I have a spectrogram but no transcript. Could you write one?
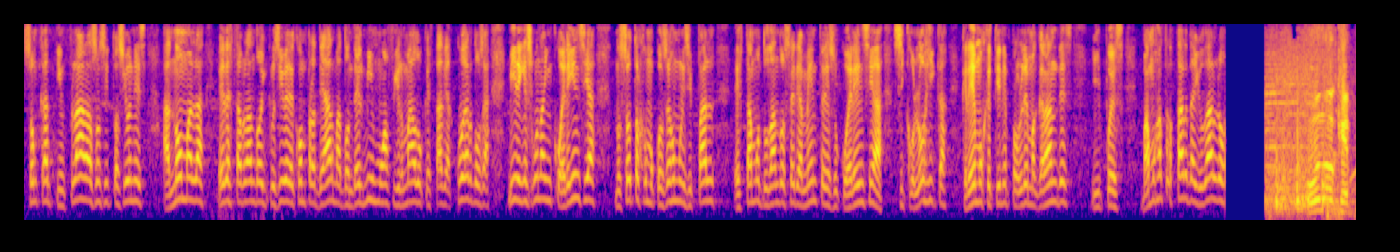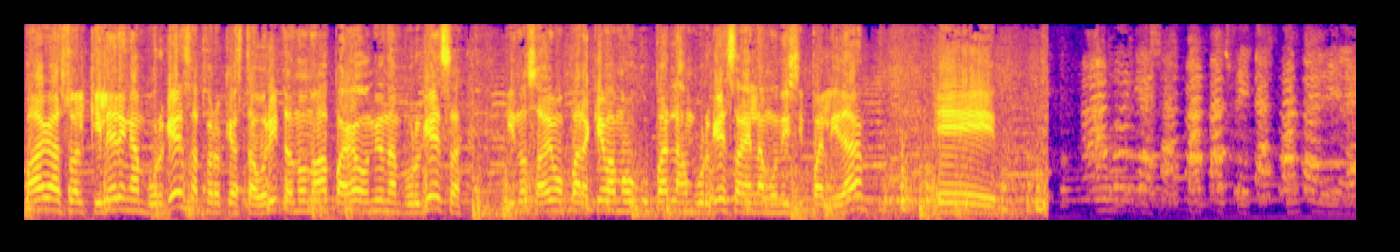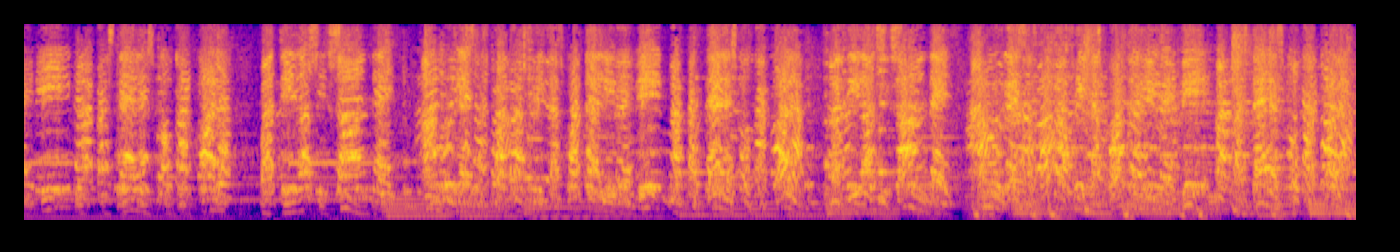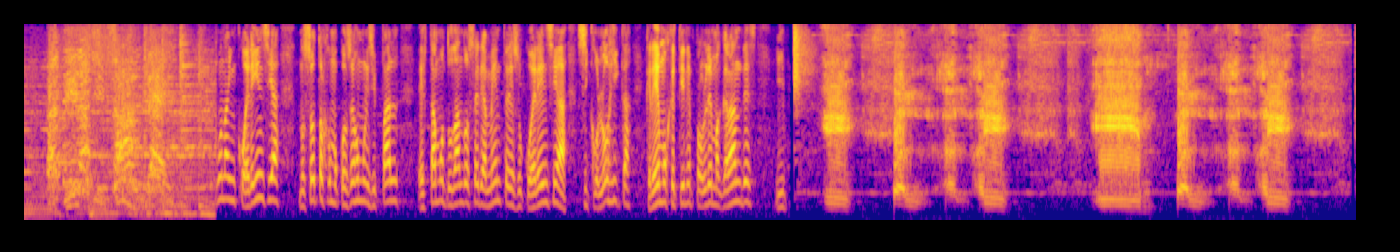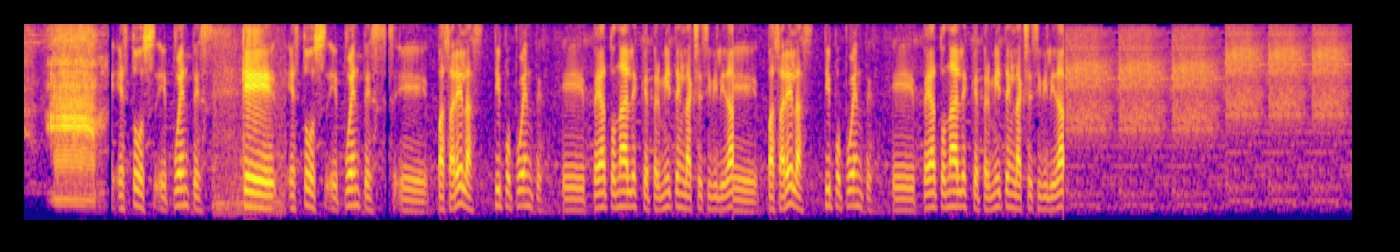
Son cantinfladas, son situaciones anómalas. Él está hablando inclusive de compras de armas, donde él mismo ha afirmado que está de acuerdo. O sea, miren, es una incoherencia. Nosotros como Consejo Municipal estamos dudando seriamente de su coherencia psicológica. Creemos que tiene problemas grandes y pues vamos a tratar de ayudarlo. Uno que paga su alquiler en hamburguesa, pero que hasta ahorita no nos ha pagado ni una hamburguesa y no sabemos para qué vamos a ocupar las hamburguesas en la municipalidad. Eh, batidos y sundae. Hamburguesas, papas fritas, cuarto libre, Big Mac, pasteles, Coca-Cola, batidos y sundaes. Hamburguesas, papas fritas, cuarto libre, Big Mac, pasteles, Coca-Cola, batidos y sundaes. Una incoherencia. Nosotros como Consejo Municipal estamos dudando seriamente de su coherencia psicológica. Creemos que tiene problemas grandes y estos eh, puentes, que estos eh, puentes, eh, pasarelas tipo puentes peatonales que permiten la accesibilidad, pasarelas tipo puentes peatonales que permiten la accesibilidad.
